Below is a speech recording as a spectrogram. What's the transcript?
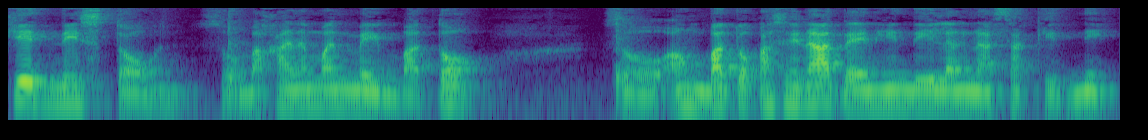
kidney stone. So, baka naman may bato. So, ang bato kasi natin, hindi lang nasa kidney.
